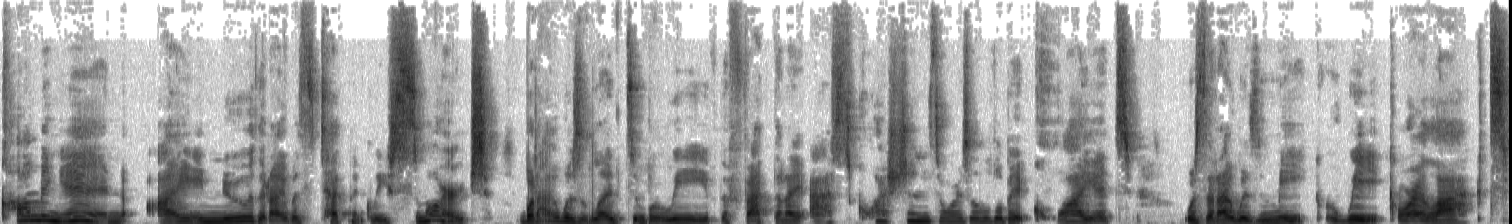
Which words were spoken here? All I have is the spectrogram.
coming in, I knew that I was technically smart, but I was led to believe the fact that I asked questions or was a little bit quiet was that I was meek or weak or I lacked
